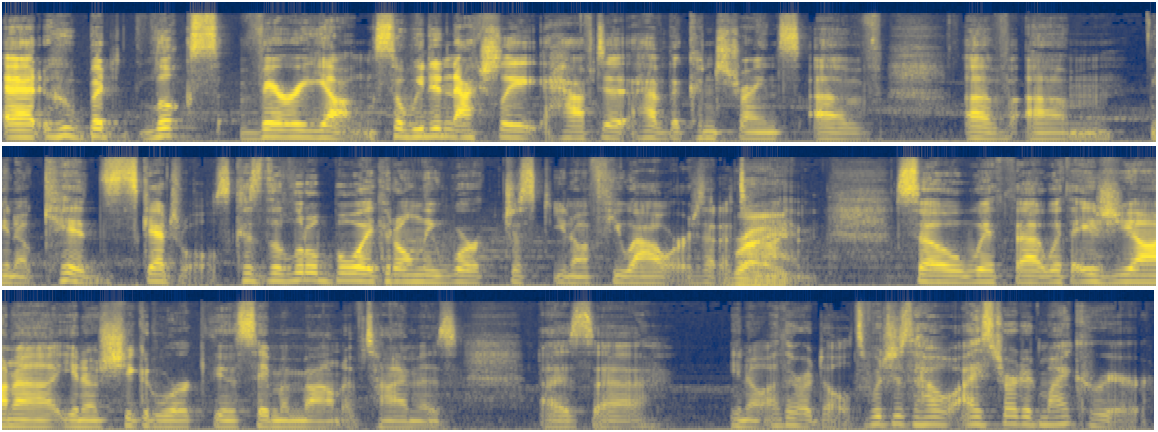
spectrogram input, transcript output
at who but looks very young. So we didn't actually have to have the constraints of of um, you know kids' schedules because the little boy could only work just you know a few hours at a Right. time. So with uh, with Ajiona, you know, she could work the same amount of time as as uh, you know other adults, which is how I started my career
